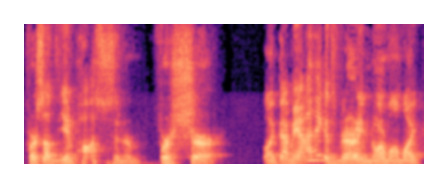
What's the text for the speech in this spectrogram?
first off, the imposter syndrome for sure. Like, I mean, I think it's very normal. I'm like,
